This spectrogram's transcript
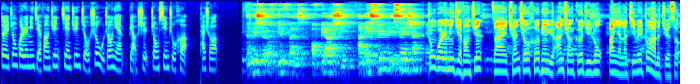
对中国人民解放军建军九十五周年表示衷心祝贺。他说：“中国人民解放军在全球和平与安全格局中扮演了极为重要的角色，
